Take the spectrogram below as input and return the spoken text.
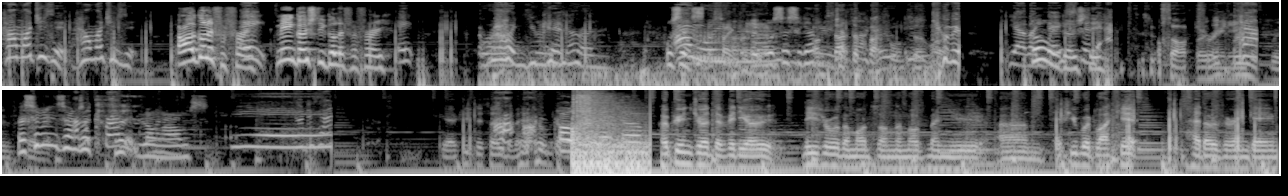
how much is it? How much is it? I got it for free. Hey. Me and Ghosty got it for free. Run, you can't run. What's this? Wait, what's this again? I'm sat the platform so much. Come here. Yeah, like Go away, they Ghosty. send- soft, bro. This room is. That sounds I'm like a trying clip to long arms. Yeah. Yeah, if you disable it, it'll go. Oh shit. Um, Hope you enjoyed the video. These are all the mods on the mod menu. Um, if you would like it, head over in game,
